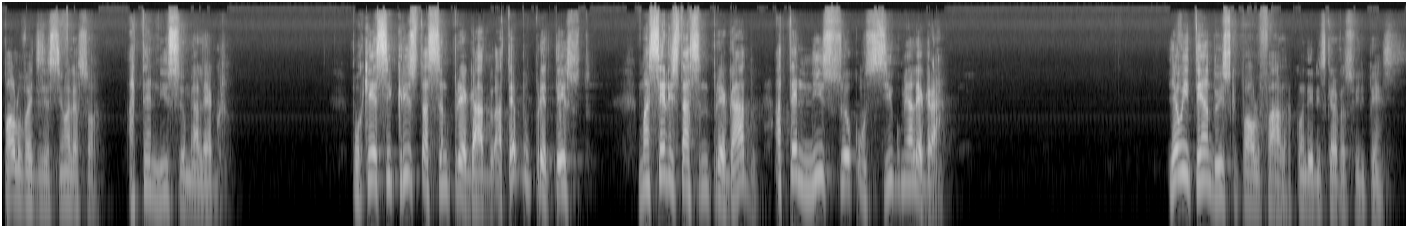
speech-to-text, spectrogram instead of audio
Paulo vai dizer assim: olha só, até nisso eu me alegro. Porque se Cristo está sendo pregado, até por pretexto, mas se ele está sendo pregado, até nisso eu consigo me alegrar. E eu entendo isso que Paulo fala quando ele escreve aos Filipenses.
